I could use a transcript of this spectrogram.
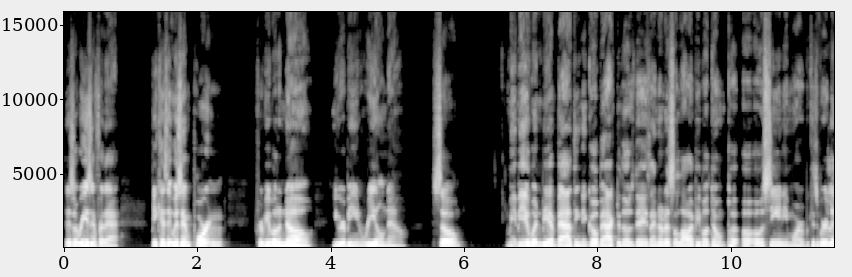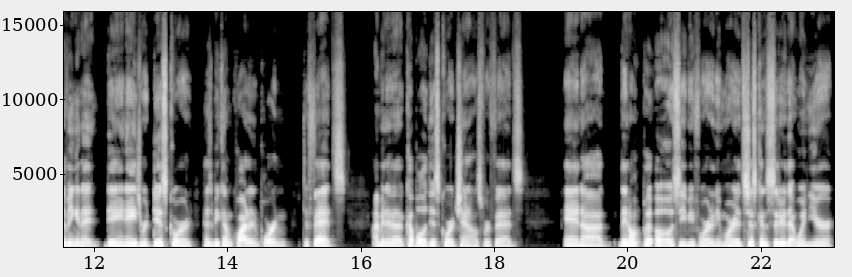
There's a reason for that. Because it was important for people to know you were being real now. So maybe it wouldn't be a bad thing to go back to those days. I notice a lot of people don't put OOC anymore because we're living in a day and age where Discord has become quite important to feds. I'm in a couple of Discord channels for feds and uh, they don't put OOC before it anymore. It's just considered that when you're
